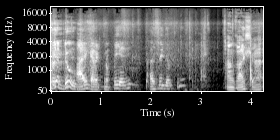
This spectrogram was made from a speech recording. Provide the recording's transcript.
Jadu. Aing karek nepi aja. Asli jam Angkasa.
